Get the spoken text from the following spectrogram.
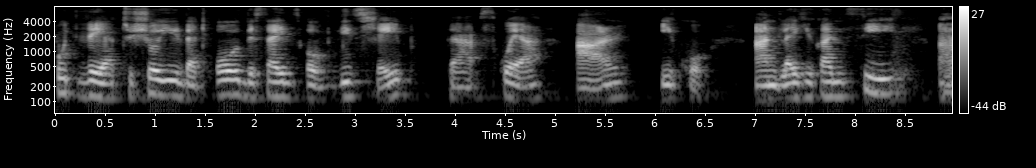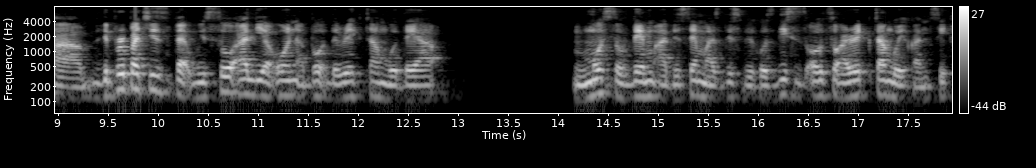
put there to show you that all the sides of this shape, the square, are equal. And like you can see, um, the properties that we saw earlier on about the rectangle, they are most of them are the same as this because this is also a rectangle. You can see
